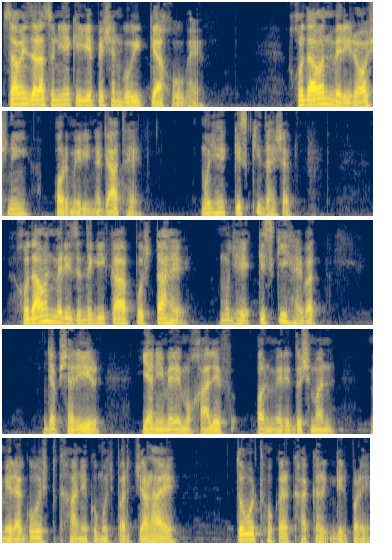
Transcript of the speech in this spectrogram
سوئن ذرا سنیے کہ یہ پیشن گوئی کیا خوب ہے۔ خداون میری روشنی اور میری نجات ہے۔ مجھے کس کی دہشت؟ خداون میری زندگی کا پشتا ہے۔ مجھے کس کی حیبت؟ جب شریر یعنی میرے مخالف اور میرے دشمن، میرا گوشت کھانے کو مجھ پر چڑھائے تو وہ ٹھوکر کھا کر گر پڑے۔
